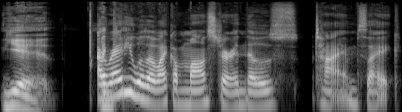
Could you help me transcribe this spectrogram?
yeah, I read he was a, like a monster in those times. Like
